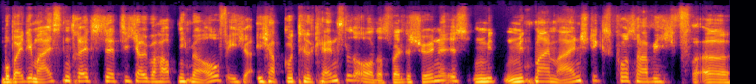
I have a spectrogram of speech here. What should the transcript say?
wobei die meisten Trades setze ich ja überhaupt nicht mehr auf. Ich, ich habe Good Till Cancel Orders, weil das Schöne ist, mit, mit meinem Einstiegskurs habe ich äh,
